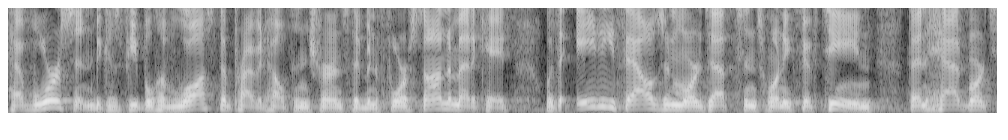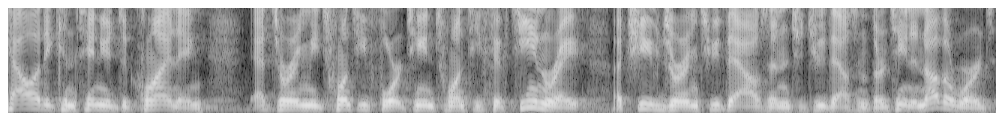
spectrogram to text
have worsened because people have lost their private health insurance. They've been forced onto Medicaid, with 80,000 more deaths in 2015 than had mortality continued declining at during the 2014 2015 rate rate achieved during 2000 to 2013. In other words,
